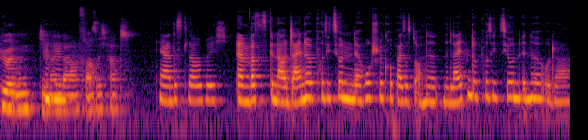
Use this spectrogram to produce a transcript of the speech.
Hürden, die mhm. man da vor sich hat. Ja, das glaube ich. Ähm, was ist genau deine Position in der Hochschulgruppe? Also hast du auch eine, eine leitende Position inne oder?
